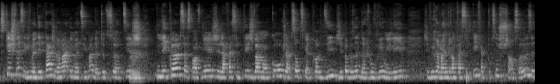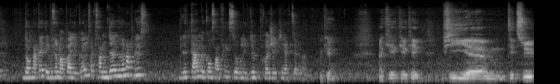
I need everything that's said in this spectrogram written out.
ce que je fais, c'est que je me détache vraiment émotivement de tout ça. Je- L'école, ça se passe bien, j'ai la facilité, je vais à mon cours, j'absorbe ce que le prof dit, j'ai pas besoin de rouvrir mes livres, j'ai vraiment une grande facilité, fait que pour ça, je suis chanceuse. Donc ma tête est vraiment pas à l'école, fait que ça me donne vraiment plus le temps de me concentrer sur les deux projets que j'ai actuellement. OK. OK, OK, OK. Puis, euh, t'es-tu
